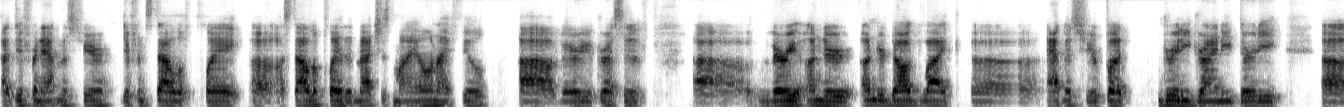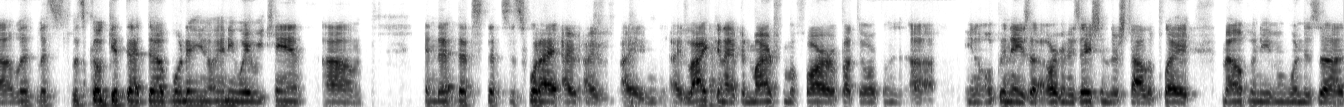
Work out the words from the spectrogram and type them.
a different atmosphere, different style of play, uh, a style of play that matches my own. I feel very aggressive, very under underdog like atmosphere, but gritty, grindy, dirty. let, us let's, let's go get that dub when you know any way we can. Um, and that that's that's that's what I I I I like and I've admired from afar about the Oakland uh, you know Oakland A's uh, organization, their style of play. Melvin, even when his uh,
